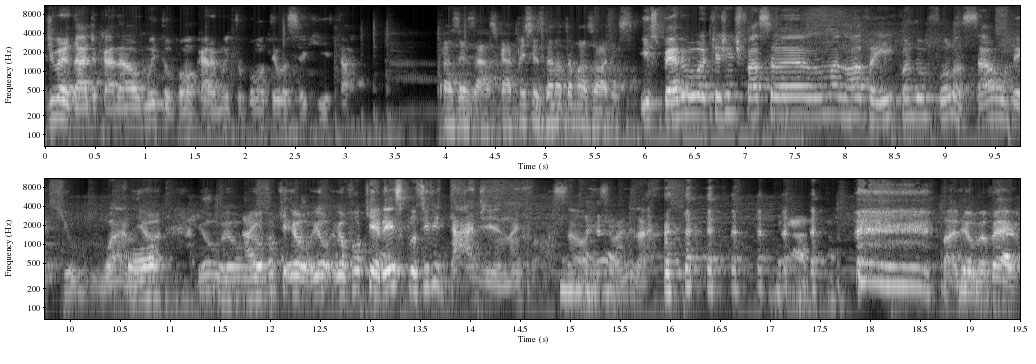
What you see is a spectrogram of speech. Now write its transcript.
De verdade, o canal, muito bom, cara. Muito bom ter você aqui, tá? Prazerzaço, cara. Precisando, até umas horas. E espero que a gente faça uma nova aí quando for lançar o VQ One. Eu, eu, eu, eu, vou, eu, eu, eu vou querer exclusividade na informação, aí você vai me dar. Obrigado. Valeu, meu velho.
